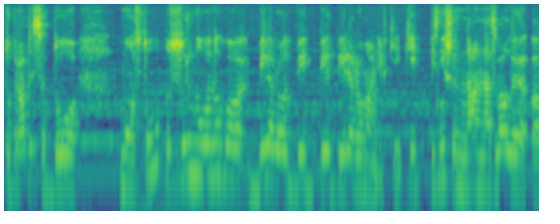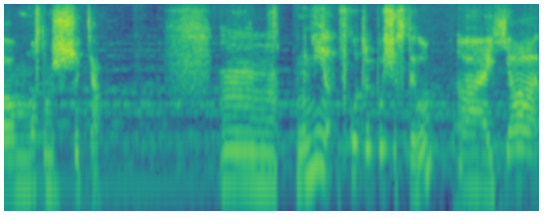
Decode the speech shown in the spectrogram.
добратися до мосту зруйнованого біля біля, Романівки, який пізніше на, назвали е, мостом життя. Мені вкотре пощастило. Е, я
